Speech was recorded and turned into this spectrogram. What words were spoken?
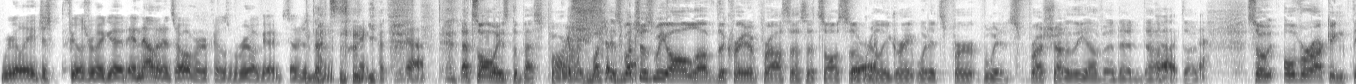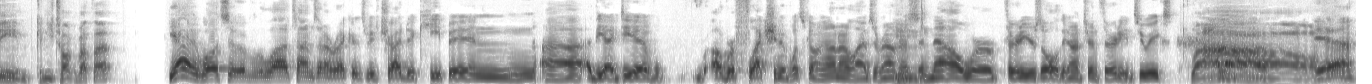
really it just feels really good and now that it's over it feels real good so I'm just That's been- yeah. yeah That's always the best part. As much as much as we all love the creative process, it's also Yeah. really great when it's fir- when it's fresh out of the oven. And uh, Yeah, the- yeah. so overarching theme. Can you talk about that? Yeah, well, it's a, a lot of times on our records we've tried to keep in uh, the idea of a reflection of what's going on in our lives around us, and now we're 30 years old. You know, I turned 30 in two weeks. Wow, Yeah,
